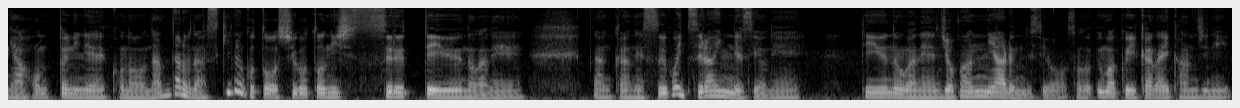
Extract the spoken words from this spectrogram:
いや本当にねこのなんだろうな好きなことを仕事にするっていうのがねなんかねすごい辛いんですよね。っていうのがね序盤にあるんですよ。そのうまくいかない感じに。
